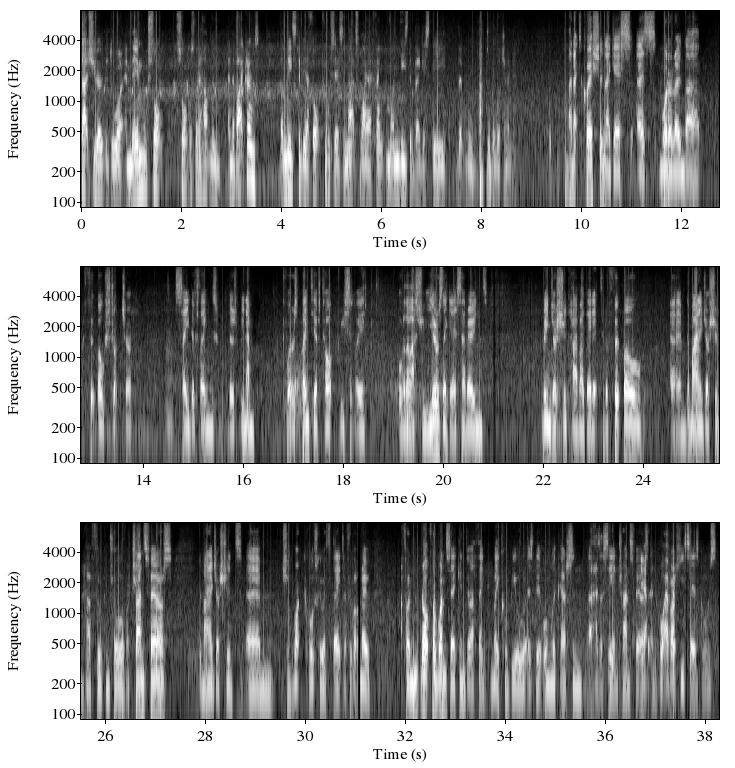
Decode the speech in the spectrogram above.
that's you out the door, and then we'll sort sort what's going to happen in, in the background there needs to be a thought process, and that's why I think Monday's the biggest day that we'll, we'll be looking into my next question, I guess, is more around the football structure mm. side of things. There's been a, well, there's plenty of talk recently over the last few years, I guess, around Rangers should have a director of football. Um, the manager shouldn't have full control over transfers. The manager should um, should work closely with the director of football. Now, for not for one second do I think Michael Beale is the only person that has a say in transfers, yeah. and whatever he says goes.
